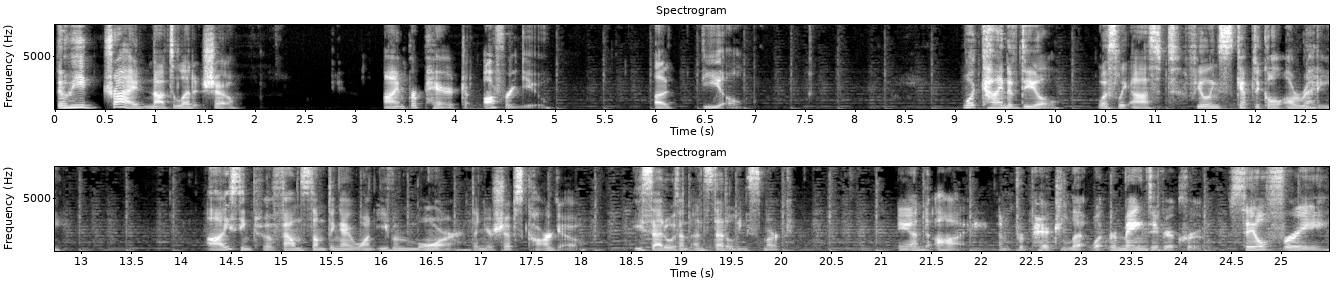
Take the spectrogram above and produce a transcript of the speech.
though he'd tried not to let it show. I'm prepared to offer you a deal. What kind of deal? Wesley asked, feeling skeptical already. I seem to have found something I want even more than your ship's cargo, he said with an unsettling smirk. And I and prepare to let what remains of your crew sail free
